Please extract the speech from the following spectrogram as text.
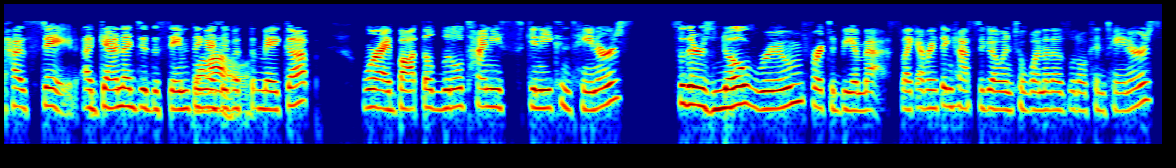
has stayed. Again, I did the same thing I did with the makeup, where I bought the little tiny skinny containers. So there's no room for it to be a mess. Like everything has to go into one of those little containers.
